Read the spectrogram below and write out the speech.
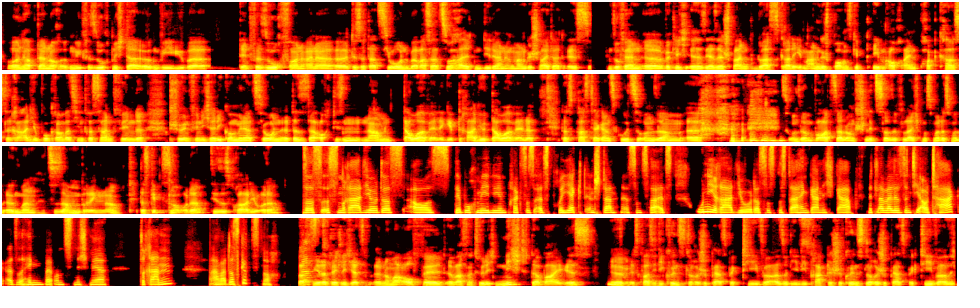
Und habe dann noch irgendwie versucht, mich da irgendwie über den Versuch von einer äh, Dissertation über Wasser zu halten, die dann irgendwann gescheitert ist. Insofern äh, wirklich äh, sehr, sehr spannend. Du hast es gerade eben angesprochen, es gibt eben auch ein Podcast-Radioprogramm, was ich interessant finde. Schön finde ich ja die Kombination, äh, dass es da auch diesen Namen Dauerwelle gibt, Radio Dauerwelle. Das passt ja ganz gut zu unserem, äh, zu unserem Wortsalon Schlitz. Also vielleicht muss man das mal irgendwann zusammenbringen. Ne? Das gibt's noch, oder? Dieses Radio, oder? Also es ist ein Radio, das aus der Buchmedienpraxis als Projekt entstanden ist, und zwar als Uniradio, das es bis dahin gar nicht gab. Mittlerweile sind die autark, also hängen bei uns nicht mehr dran, aber das gibt's noch. Was mir tatsächlich jetzt äh, nochmal auffällt, äh, was natürlich nicht dabei ist, mhm. äh, ist quasi die künstlerische Perspektive, also die, die praktische künstlerische Perspektive. Also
